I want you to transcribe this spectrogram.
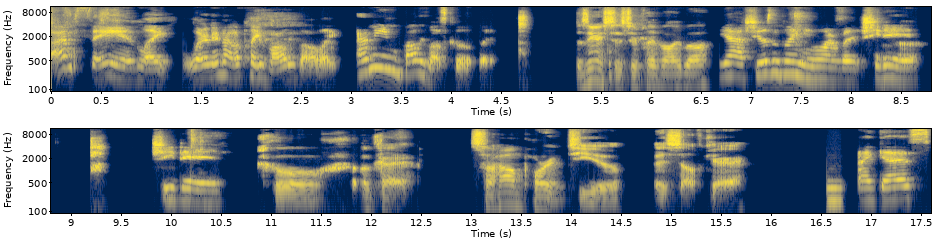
I'm saying, like, learning how to play volleyball. Like, I mean, volleyball's cool, but Doesn't your sister play volleyball? yeah, she doesn't play anymore, but she did. She did. Cool. Okay. So, how important to you is self care? I guess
